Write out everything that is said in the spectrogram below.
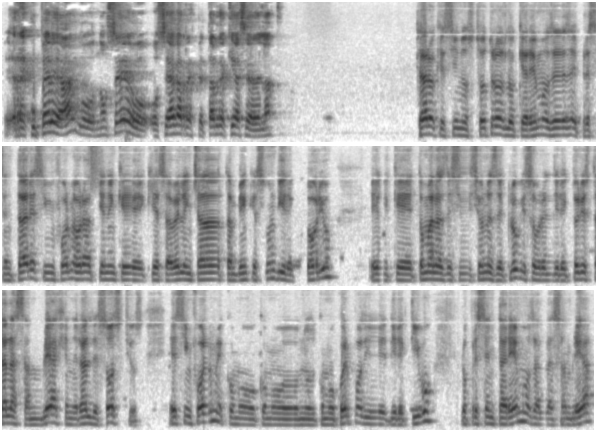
recupere algo, no sé, o, se haga respetar de aquí hacia adelante. Claro que sí, nosotros lo que haremos es presentar ese informe. Ahora tienen que, que saber la hinchada también que es un directorio el que toma las decisiones del club y sobre el directorio está la Asamblea General de Socios. Ese informe como, como, como cuerpo directivo lo presentaremos a la Asamblea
